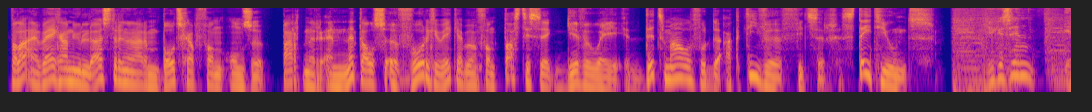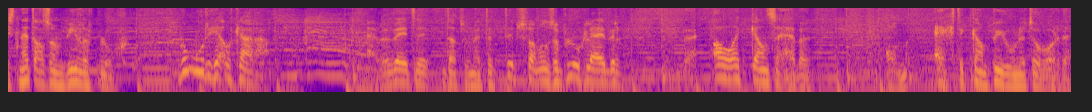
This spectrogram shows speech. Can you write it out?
Voilà, en wij gaan nu luisteren naar een boodschap van onze partner. En net als vorige week hebben we een fantastische giveaway. Ditmaal voor de actieve fietser. Stay tuned. Je gezin is net als een wielerploeg. We moedigen elkaar aan. En we weten dat we met de tips van onze ploegleider alle kansen hebben om echte kampioenen te worden.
